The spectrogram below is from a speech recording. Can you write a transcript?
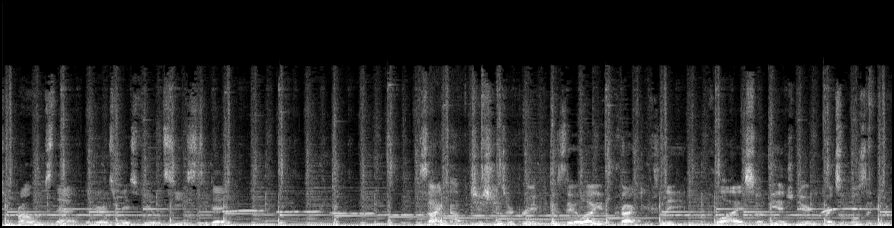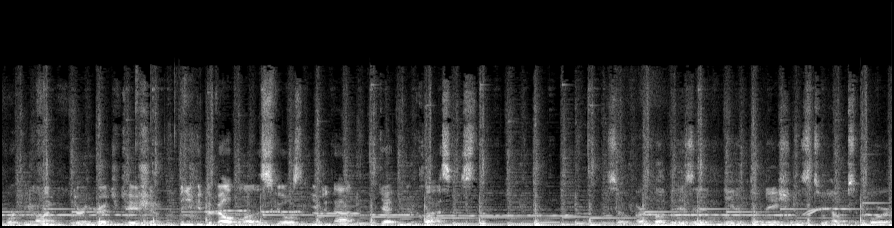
to problems that the aerospace field sees today. Design competitions are great because they allow you to practically apply some of the engineering principles that you've been working on during your education, and you can develop a lot of skills that you did not get in your classes. So our club is in need of donations to help support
